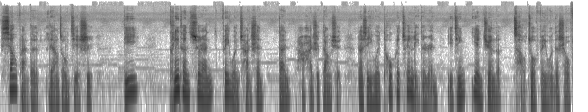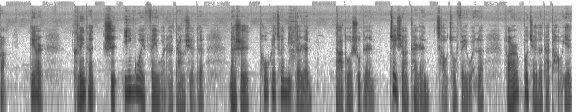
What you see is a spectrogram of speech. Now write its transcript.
相反的两种解释。第一，Clinton 虽然绯闻缠身，但他还是当选，那是因为偷窥村里的人已经厌倦了炒作绯闻的手法。第二，Clinton 是因为绯闻而当选的，那是偷窥村里的人，大多数的人。最喜欢看人炒作绯闻了，反而不觉得他讨厌，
